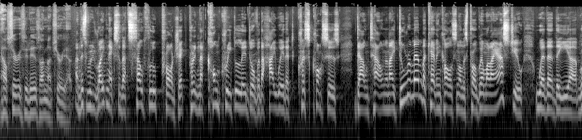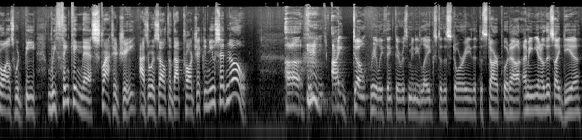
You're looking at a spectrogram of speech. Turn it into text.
how serious it is, I'm not sure yet. And this will be right next to that South Loop project, putting that concrete lid over the highway that crisscrosses downtown. And I do remember Kevin Collison on this program when I asked you whether the uh, Royals would be rethinking their strategy as as a result of that project, and you said no. Uh, I don't really think there was many legs to the story that the Star put out. I mean, you know, this idea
